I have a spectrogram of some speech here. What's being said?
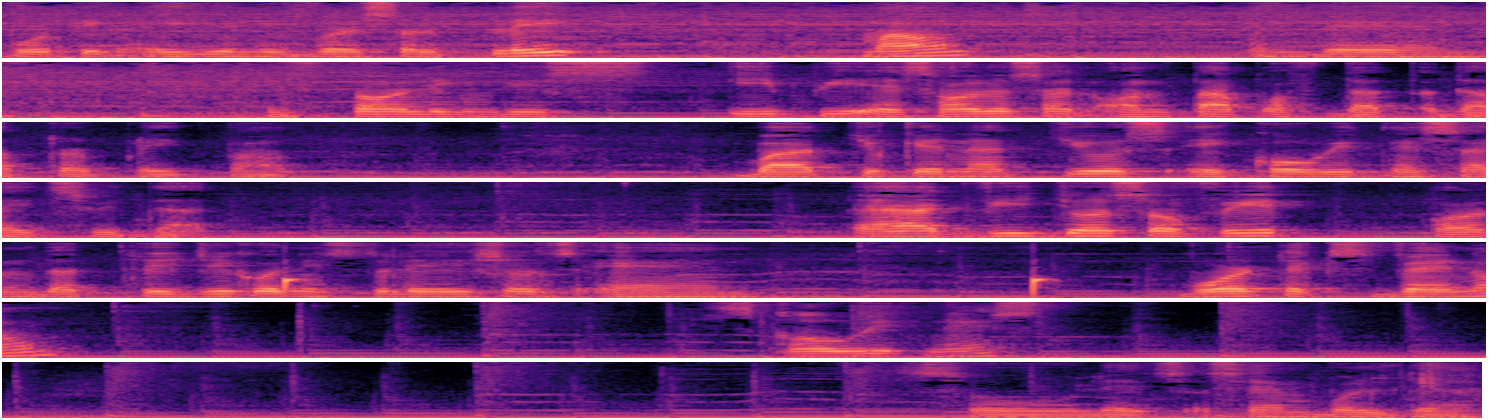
putting a universal plate mount, and then installing this EPS Holosun on top of that adapter plate mount. But you cannot use a co-witness sights with that. I had videos of it on the 3G-Con installations and Vortex Venom. It's co-witnessed. So let's assemble the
